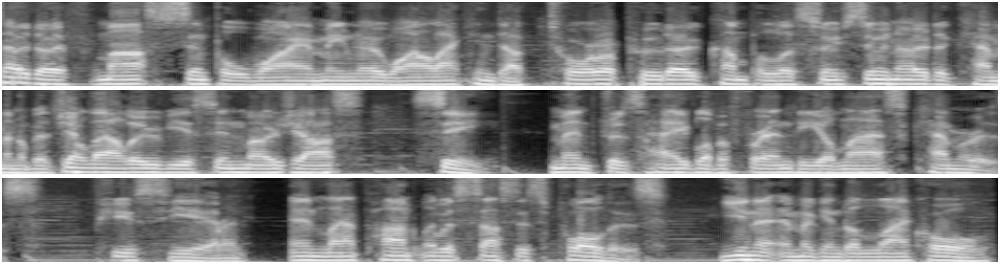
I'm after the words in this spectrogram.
todo más simple y ameno y la conductora pudo cumplir su sueño de caminar de la lluvia sin mojas, sí, mientras hablaba frente las cámaras, pusieron, en la pantalla sus espaldas, una imagen de la cual,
